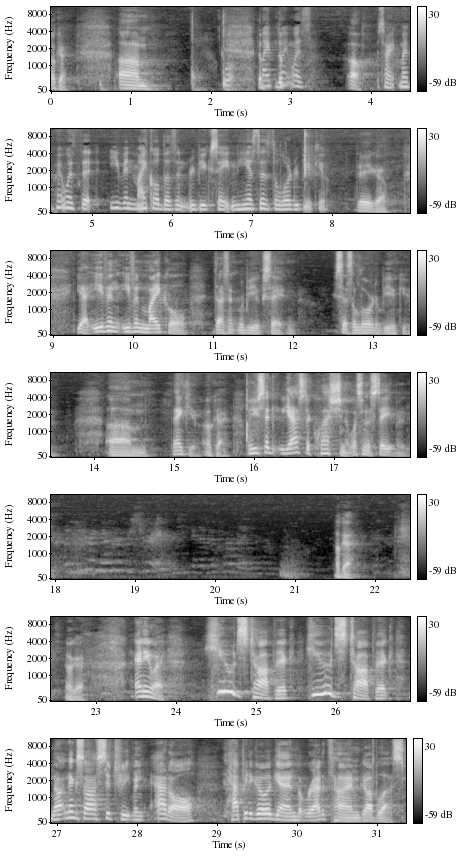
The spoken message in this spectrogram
Okay. Um, well, the, my point the, was. Oh. Sorry. My point was that even Michael doesn't rebuke Satan. He says, The Lord rebuke you. There you go. Yeah, even, even Michael doesn't rebuke Satan. He says, The Lord rebuke you. Um, thank you. Okay. When you said you asked a question, it wasn't a statement. Okay. Okay. Anyway, huge topic, huge topic, not an exhaustive treatment at all. Happy to go again, but we're out of time. God bless.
